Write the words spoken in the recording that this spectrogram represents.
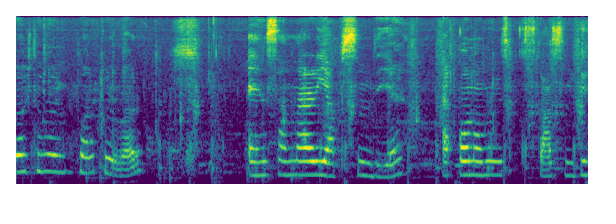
Başta böyle bir parkur var. İnsanlar yapsın diye. Ekonomimiz kıskansın diye.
